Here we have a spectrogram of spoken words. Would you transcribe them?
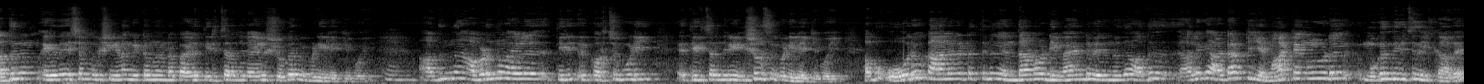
അതിനും ഏകദേശം ഒരു ക്ഷീണം കിട്ടുന്നുണ്ടപ്പോൾ അയാൾ തിരിച്ചറിഞ്ഞിട്ട് അയാൾ ഷുഗർ വിപണിയിലേക്ക് പോയി. അതിന്ന് അവിടുന്ന് അയാൾ തിരി കുറച്ചും കൂടി തിരിച്ചറിഞ്ഞിട്ട് ഇൻഷുറൻസ് വിപണിയിലേക്ക് പോയി. അപ്പോൾ ഓരോ കാലഘട്ടത്തിനും എന്താണോ ഡിമാൻഡ് വരുന്നത് അത് അല്ലെങ്കിൽ അഡാപ്റ്റ് ചെയ്യാൻ മാറ്റങ്ങളോട് മുഖം തിരിച്ചു നിൽക്കാതെ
